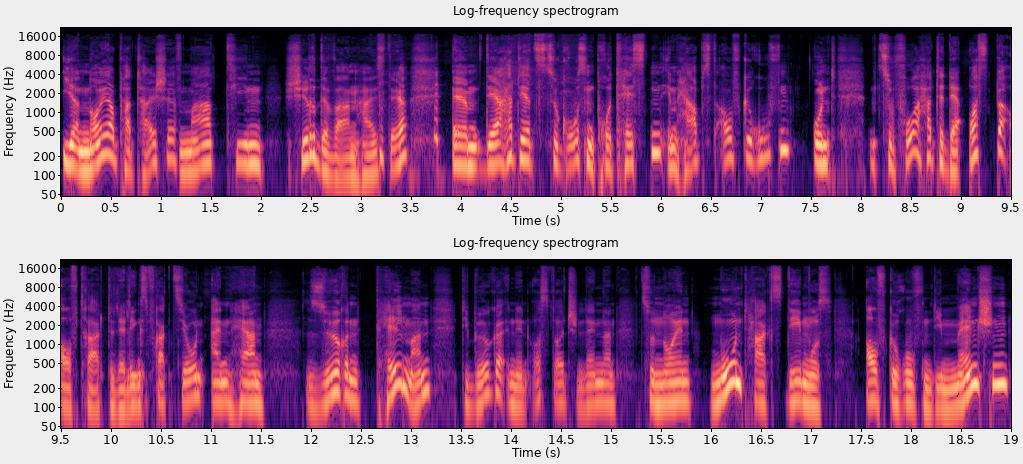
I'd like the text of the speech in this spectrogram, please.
Ihr neuer Parteichef Martin Schirdewan heißt er. ähm, der hat jetzt zu großen Protesten im Herbst aufgerufen. Und zuvor hatte der Ostbeauftragte der Linksfraktion einen Herrn Sören Pellmann die Bürger in den ostdeutschen Ländern zu neuen Montagsdemos aufgerufen. Die Menschen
